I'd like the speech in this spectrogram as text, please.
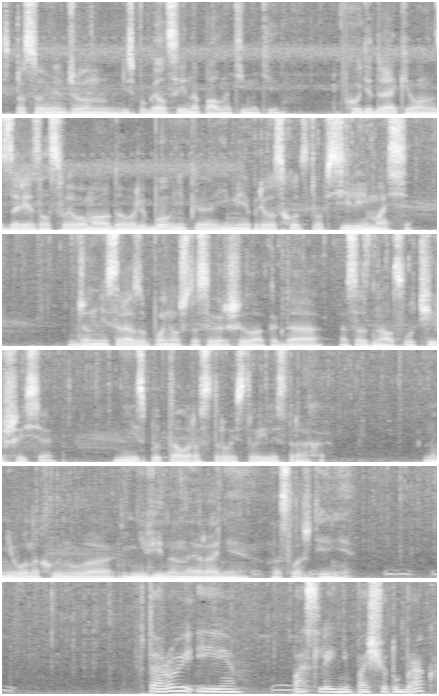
С просонья Джон испугался и напал на Тимоти. В ходе драки он зарезал своего молодого любовника, имея превосходство в силе и массе. Джон не сразу понял, что совершил, а когда осознал случившееся, не испытал расстройства или страха. На него нахлынуло невиданное ранее наслаждение. Второй и последний по счету брак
